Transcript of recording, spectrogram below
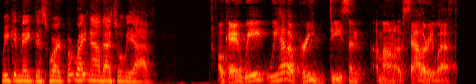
we can make this work, but right now that's what we have. Okay, we we have a pretty decent amount of salary left.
